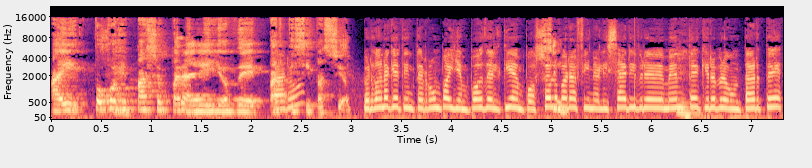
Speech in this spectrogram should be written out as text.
hay pocos espacios para ellos de participación. Perdona que te interrumpa y en pos del tiempo, solo para finalizar y brevemente, quiero preguntarte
